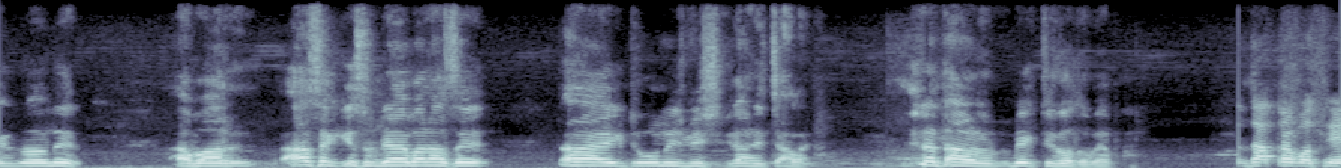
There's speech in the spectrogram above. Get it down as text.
এক ধরনের। আবার আছে কিছু ড্রাইভার আছে, তারা একটু উনিশ বিশ গাড়ি চালায়। এটা তার ব্যক্তিগত ব্যাপার। যাত্রাপথে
